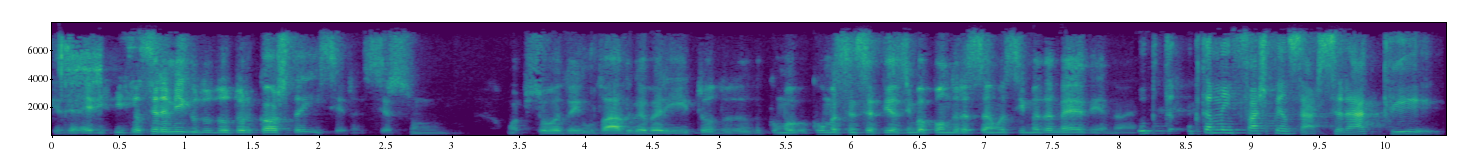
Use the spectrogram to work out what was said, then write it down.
Quer dizer, é difícil ser amigo do Dr. Costa e ser, ser-se um, uma pessoa de elevado gabarito, de, de, com, uma, com, uma, sensatez e uma ponderação acima da média, não é? O que, o que também faz pensar, será que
